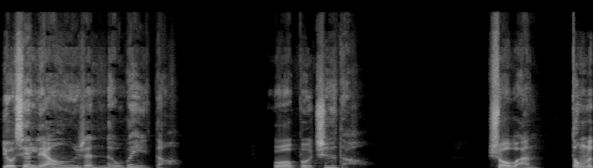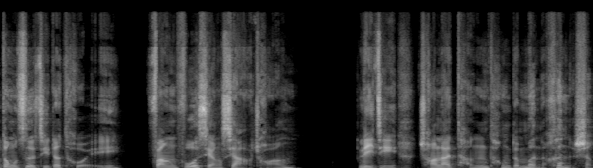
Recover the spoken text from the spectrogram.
有些撩人的味道。我不知道。说完，动了动自己的腿，仿佛想下床，立即传来疼痛的闷哼声。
